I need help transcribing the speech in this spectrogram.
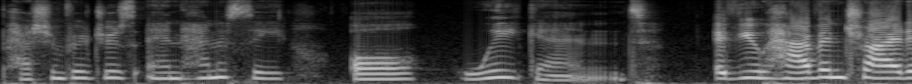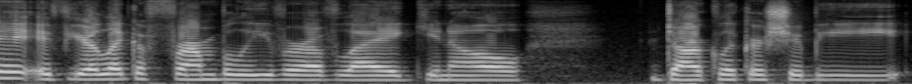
passion fruit juice and Hennessy all weekend. If you haven't tried it, if you're like a firm believer of like, you know, dark liquor should be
